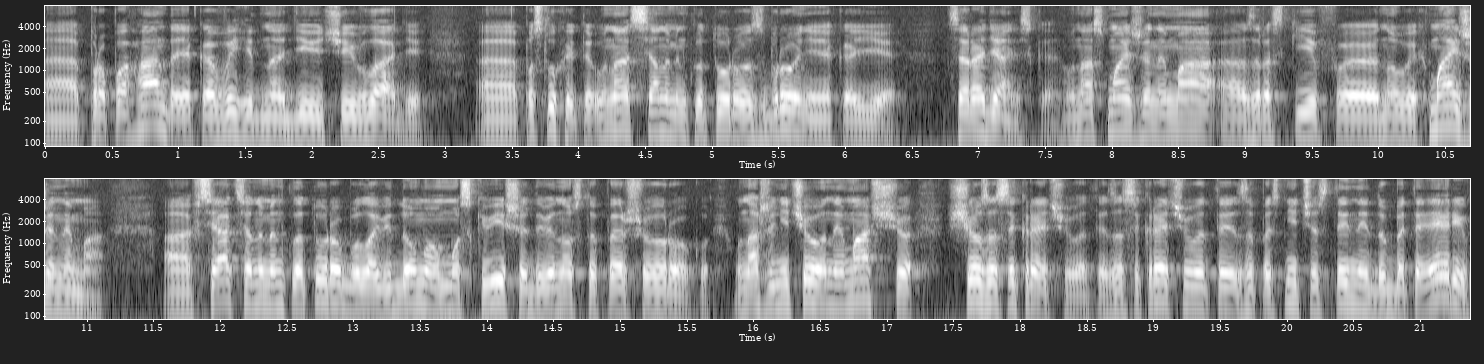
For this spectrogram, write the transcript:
е, пропаганда, яка вигідна діючій владі. Е, послухайте, у нас вся номенклатура озброєння, яка є, це радянська. У нас майже нема е, зразків е, нових, майже нема. Вся ця номенклатура була відома в Москві ще 91-го року. У нас же нічого нема, що, що засекречувати. Засекречувати запасні частини до БТРів.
